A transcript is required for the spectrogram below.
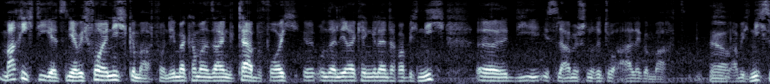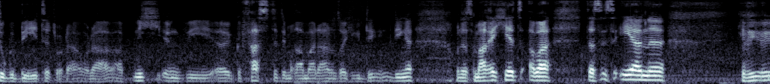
mache ich die jetzt nicht, habe ich vorher nicht gemacht. Von dem her kann man sagen, klar, bevor ich äh, unseren Lehrer kennengelernt habe, habe ich nicht äh, die islamischen Rituale gemacht. Ja. Habe ich nicht so gebetet oder, oder habe nicht irgendwie äh, gefastet im Ramadan und solche Ding- Dinge. Und das mache ich jetzt, aber das ist eher eine, ja, wie, wie,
